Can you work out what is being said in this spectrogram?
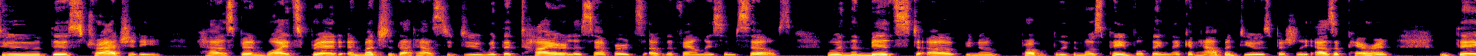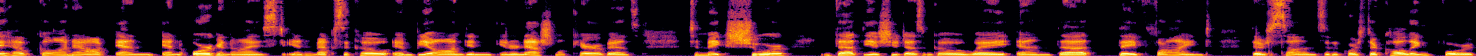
to this tragedy has been widespread, and much of that has to do with the tireless efforts of the families themselves, who, in the midst of, you know, probably the most painful thing that can happen to you, especially as a parent, they have gone out and, and organized in Mexico and beyond in international caravans to make sure that the issue doesn't go away and that they find their sons. And of course, they're calling for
